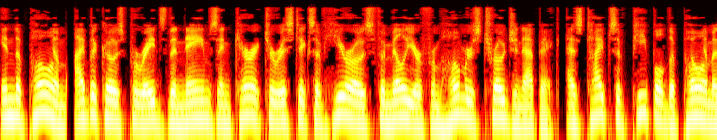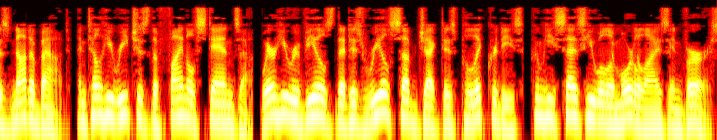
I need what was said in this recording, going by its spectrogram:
In the poem, Ibycos parades the names and characteristics of heroes familiar from Homer's Trojan epic, as types of people the poem is not about, until he reaches the final stanza, where he reveals that his real subject is Polycrates, whom he says he will immortalize in verse.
